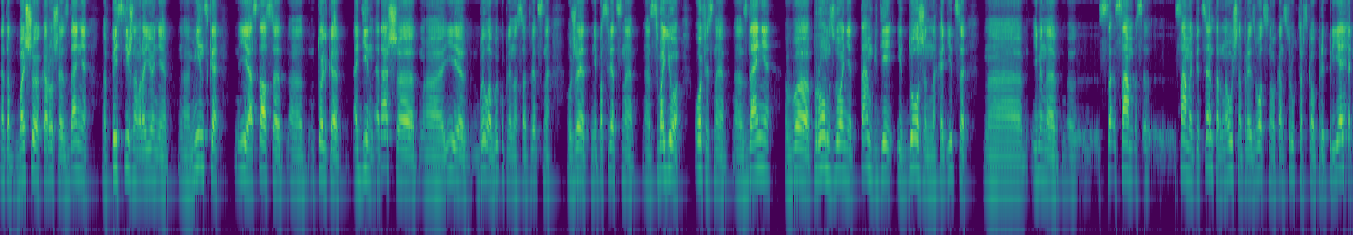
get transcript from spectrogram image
Это большое, хорошее здание. в престижном районе Минска, и остался только один этаж, и было выкуплено, соответственно, уже непосредственно свое офисное здание в промзоне, там, где и должен находиться именно сам, сам эпицентр научно-производственного конструкторского предприятия.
